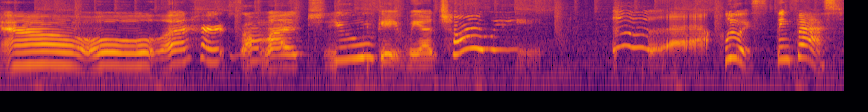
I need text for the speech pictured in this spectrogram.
Ow, that hurts so much. You gave me a Charlie. Ugh. Lewis, think fast.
